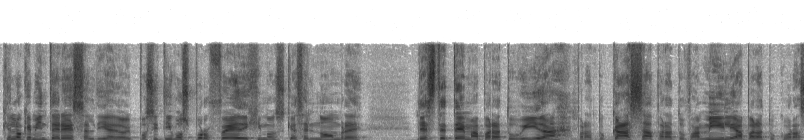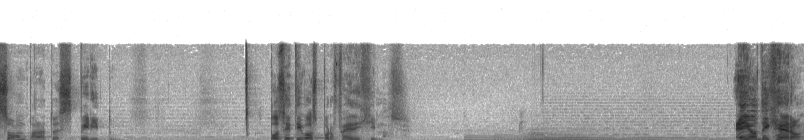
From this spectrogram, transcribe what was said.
¿Qué es lo que me interesa el día de hoy? Positivos por fe, dijimos que es el nombre de este tema para tu vida, para tu casa, para tu familia, para tu corazón, para tu espíritu. Positivos por fe dijimos. Ellos dijeron,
